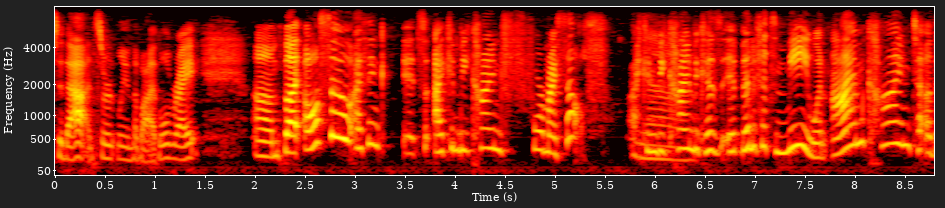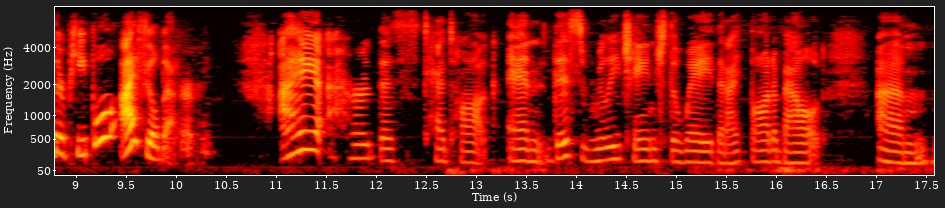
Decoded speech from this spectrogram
to that, certainly in the Bible, right? Um, but also I think it's I can be kind for myself. I can be kind because it benefits me. When I'm kind to other people, I feel better. I heard this TED talk, and this really changed the way that I thought about um,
